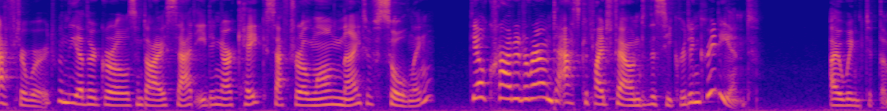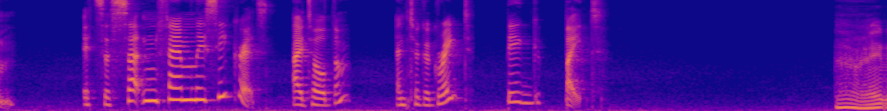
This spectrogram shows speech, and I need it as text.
Afterward, when the other girls and I sat eating our cakes after a long night of souling, they all crowded around to ask if I'd found the secret ingredient. I winked at them. It's a Sutton family secret, I told them, and took a great big bite. All right,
